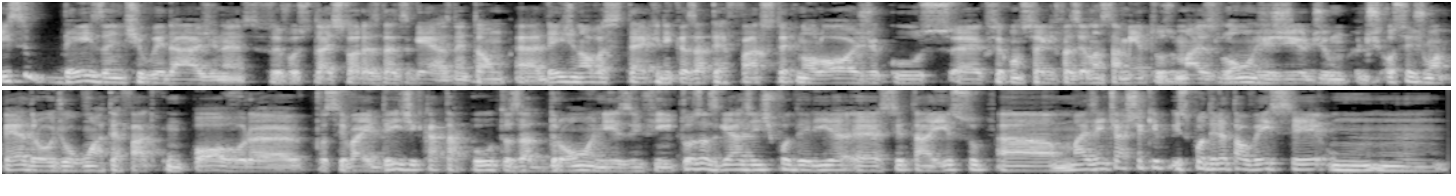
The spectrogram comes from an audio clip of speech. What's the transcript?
isso desde a antiguidade, né? Se você for estudar histórias das guerras, né? Então, é, desde novas técnicas, artefatos tecnológicos, é, que você consegue fazer lançamentos mais longe de, de um, de, ou seja, uma pedra ou de algum artefato com pólvora, você vai desde catapultas a drones, enfim. Todas as guerras a gente poderia é, citar isso, uh, mas a gente acha que isso poderia talvez ser um, um,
